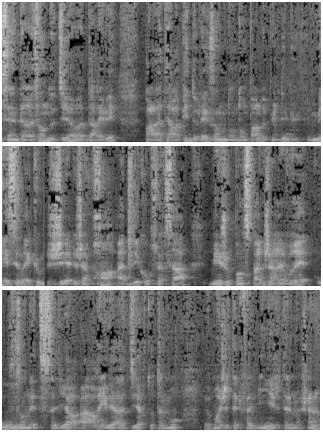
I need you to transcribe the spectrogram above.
c'est intéressant de dire, d'arriver par la thérapie de l'exemple dont on parle depuis le début. Mais c'est vrai que j'apprends à déconstruire ça, mais je pense pas que j'arriverai où vous en êtes. C'est-à-dire arriver à dire totalement, euh, moi j'ai telle famille, j'ai tel machin.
